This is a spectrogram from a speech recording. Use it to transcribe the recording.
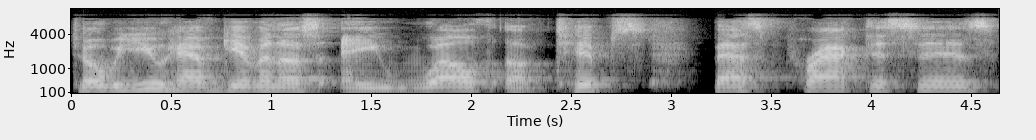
Toby, you have given us a wealth of tips, best practices.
